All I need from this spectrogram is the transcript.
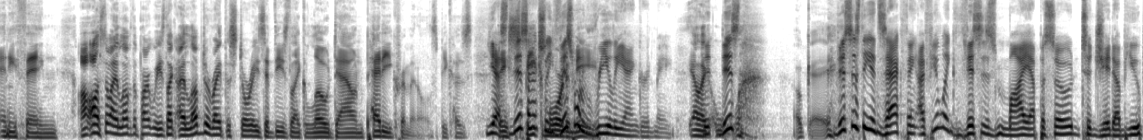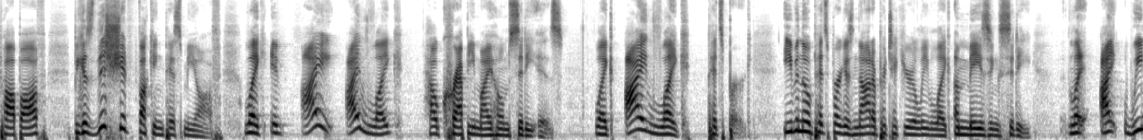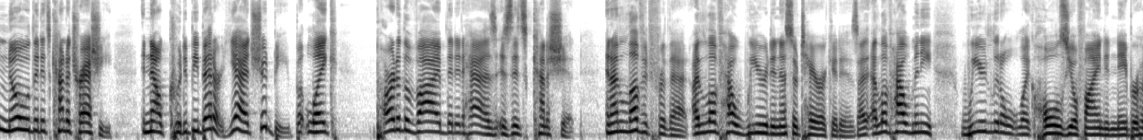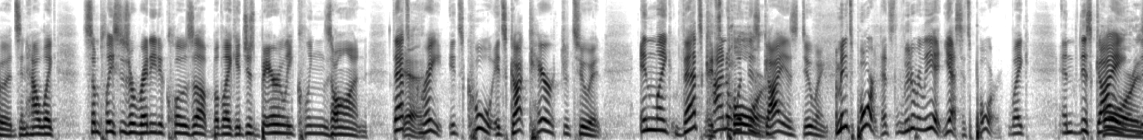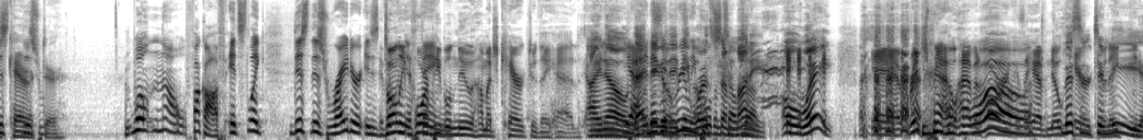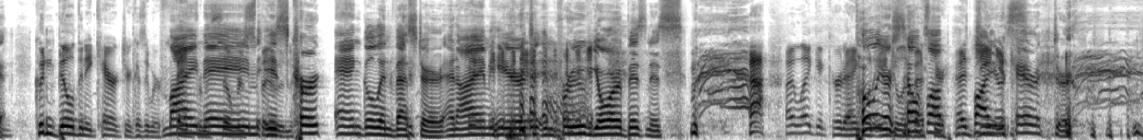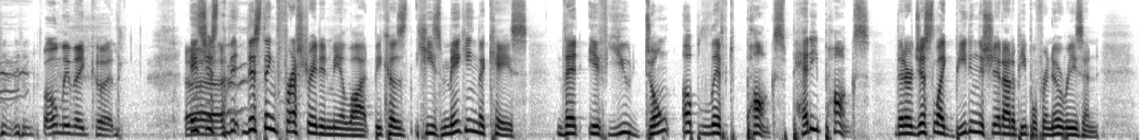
anything. Uh, Also, I love the part where he's like, I love to write the stories of these like low down petty criminals because yes, this actually this one me. really angered me. Yeah, like, Th- this okay. This is the exact thing. I feel like this is my episode to JW pop off because this shit fucking pissed me off. Like if I I like how crappy my home city is. Like I like Pittsburgh. Even though Pittsburgh is not a particularly like amazing city. Like I we know that it's kind of trashy. And now could it be better? Yeah, it should be. But like part of the vibe that it has is it's kind of shit. And I love it for that. I love how weird and esoteric it is. I, I love how many weird little like holes you'll find in neighborhoods and how like some places are ready to close up, but like it just barely clings on. That's Yeah. great. It's cool. It's got character to it. And like that's kind of what this poor. guy is doing. I mean, it's poor. That's literally it. Yes, it's poor. Like, and this guy, Or his this, this character. well, no, fuck off. It's like this. This writer is If doing only a poor thing. people knew how much character they had. I know. Yeah, that they maybe could they'd really be pull worth some themselves money. up. Oh wait. Yeah, rich people have it hard because they have no Listen character. to they me. Couldn't, couldn't build any character because they were fed My from a silver name spoon. is Kurt Angle Investor, and I'm here to improve your business. I like it, Kurt Angle. Pull an angel yourself up. A by your character. If only they could. It's just Uh. th- this thing frustrated me a lot because he's making the case that if you don't uplift punks, petty punks that are just like beating the shit out of people for no reason,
